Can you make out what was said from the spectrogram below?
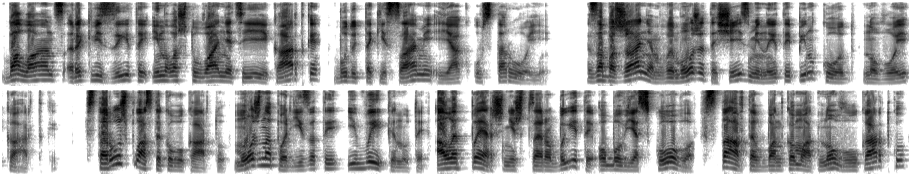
Баланс, реквізити і налаштування цієї картки будуть такі самі, як у старої. За бажанням ви можете ще й змінити пін-код нової картки. Стару ж пластикову карту можна порізати і викинути, але перш ніж це робити, обов'язково вставте в банкомат нову картку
